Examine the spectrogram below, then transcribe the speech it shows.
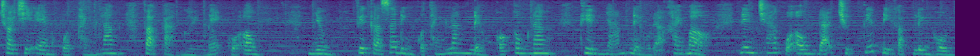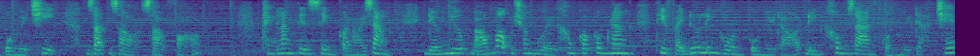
cho chị em của Thánh Lăng và cả người mẹ của ông. Nhưng vì cả gia đình của Thánh Lăng đều có công năng, thiên nhãn đều đã khai mở, nên cha của ông đã trực tiếp đi gặp linh hồn của người chị, dặn dò giáo phó. Thánh Lăng tiên sinh có nói rằng nếu như báo mộng cho người không có công năng thì phải đưa linh hồn của người đó đến không gian của người đã chết.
